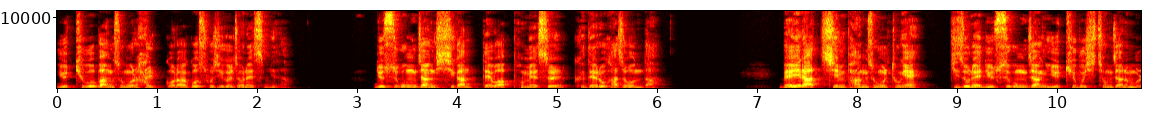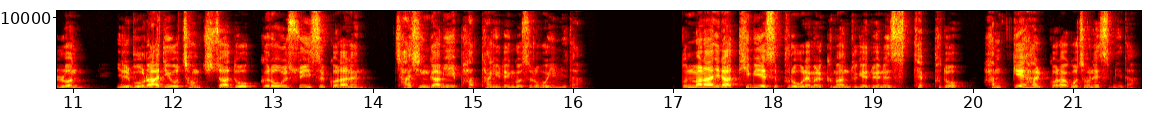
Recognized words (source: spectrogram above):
유튜브 방송을 할 거라고 소식을 전했습니다. 뉴스공장 시간대와 포맷을 그대로 가져온다. 매일 아침 방송을 통해 기존의 뉴스공장 유튜브 시청자는 물론 일부 라디오 청취자도 끌어올 수 있을 거라는 자신감이 바탕이 된 것으로 보입니다. 뿐만 아니라 TBS 프로그램을 그만두게 되는 스태프도 함께 할 거라고 전했습니다.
